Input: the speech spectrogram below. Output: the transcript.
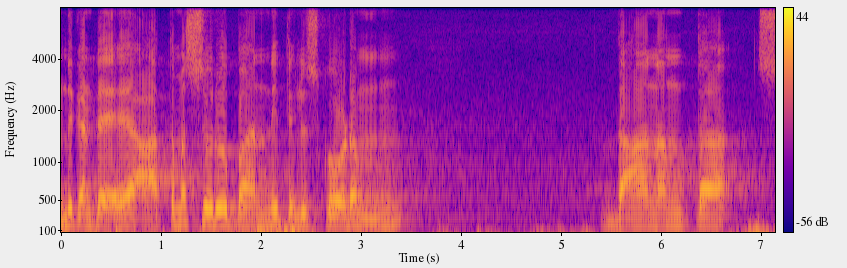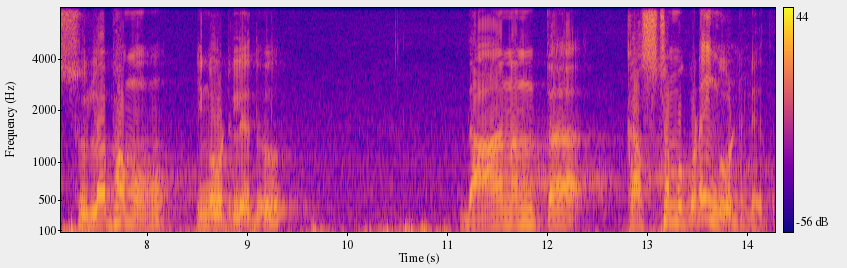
ఎందుకంటే ఆత్మస్వరూపాన్ని తెలుసుకోవడం దానంత సులభము ఇంకొకటి లేదు. దానంత కష్టము కూడా ఇంకొకటి లేదు.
